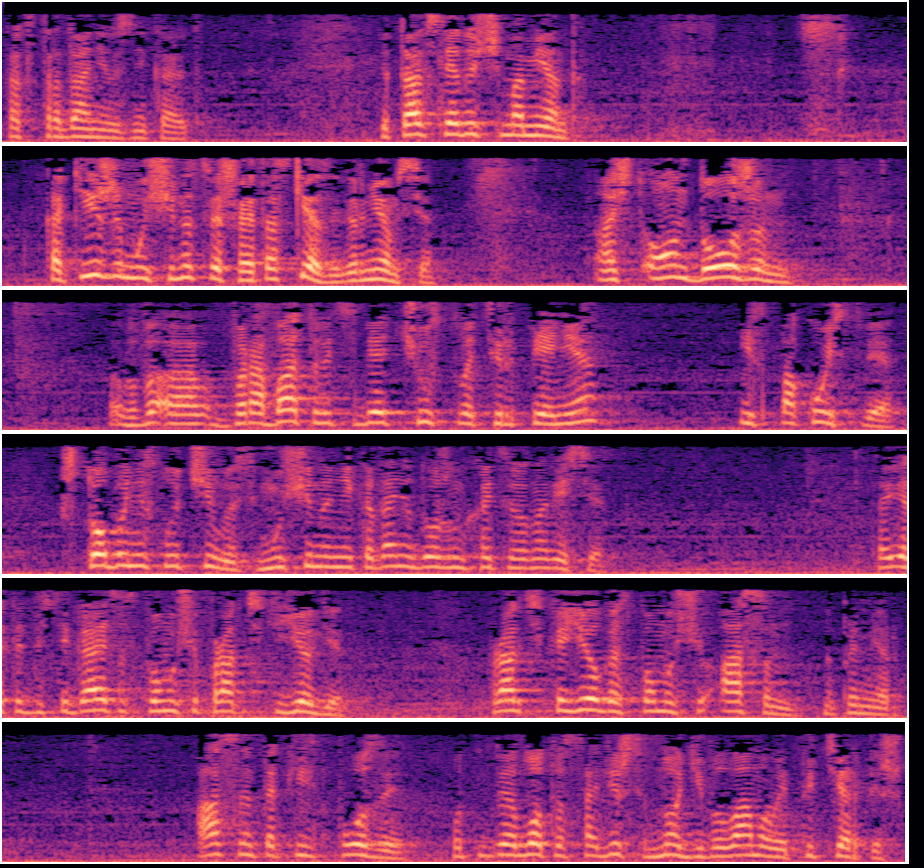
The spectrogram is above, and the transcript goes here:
как страдания возникают. Итак, следующий момент. Какие же мужчины совершают аскезы? Вернемся. Значит, он должен вырабатывать в себе чувство терпения и спокойствия. Что бы ни случилось, мужчина никогда не должен выходить из равновесия. Это достигается с помощью практики йоги. Практика йога с помощью асан, например. Асаны такие позы. Вот, например, лотос садишься, ноги выламывает, ты терпишь.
